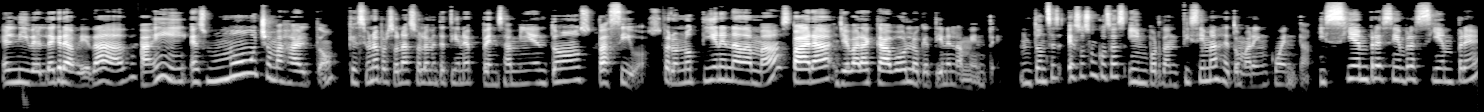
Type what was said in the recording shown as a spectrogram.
el nivel de gravedad ahí es mucho más alto que si una persona solamente tiene pensamientos pasivos, pero no tiene nada más para llevar a cabo lo que tiene en la mente. Entonces, esas son cosas importantísimas de tomar en cuenta. Y siempre, siempre, siempre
